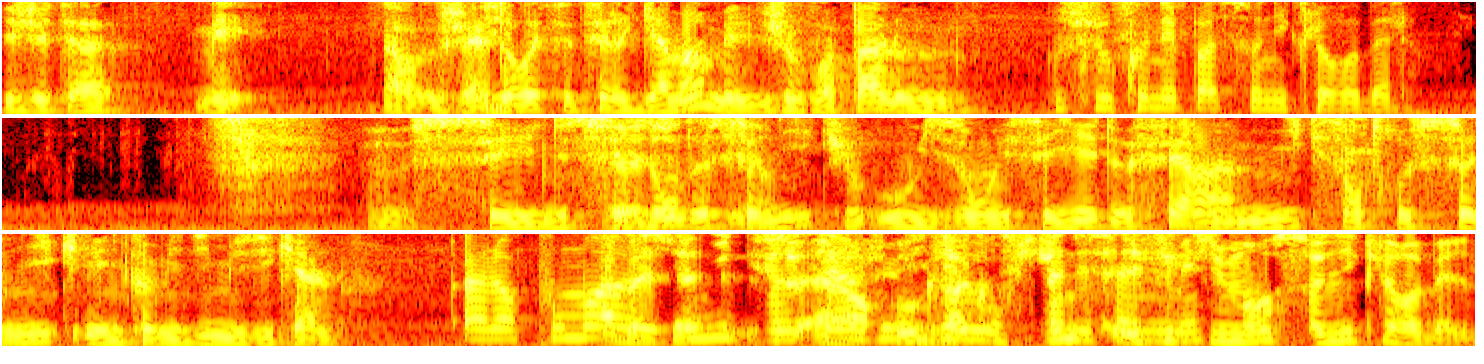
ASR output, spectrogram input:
et j'étais là. Mais. Alors, j'ai adoré cette série gamin, mais je vois pas le. Je connais pas Sonic le rebelle. Euh, C'est une saison de bien. Sonic où ils ont essayé de faire un mix entre Sonic et une comédie musicale. Alors pour moi, Ah bah, Sonic, c'est- euh, c'est un alors, jeu vidéo, c'est effectivement Sonic le rebelle.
